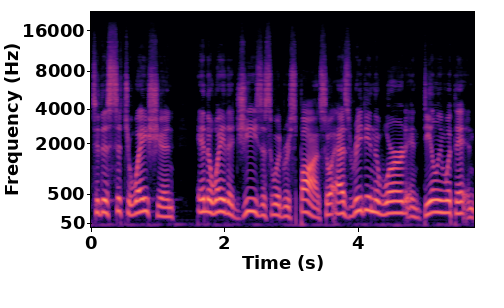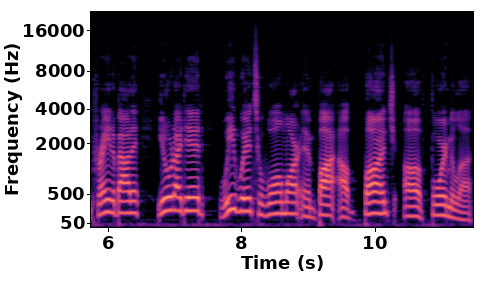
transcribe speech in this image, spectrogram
to this situation in the way that Jesus would respond? So as reading the word and dealing with it and praying about it, you know what I did? we went to Walmart and bought a bunch of formula.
